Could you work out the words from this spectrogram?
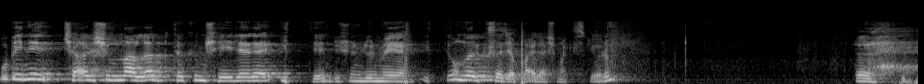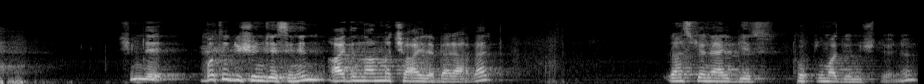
Bu beni çağrışımlarla bir takım şeylere itti, düşündürmeye itti. Onları kısaca paylaşmak istiyorum. Ee, şimdi Batı düşüncesinin aydınlanma çağı ile beraber rasyonel bir topluma dönüştüğünü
